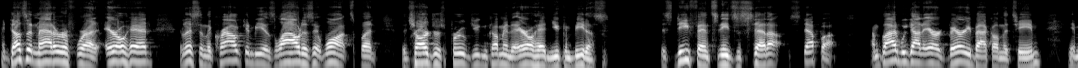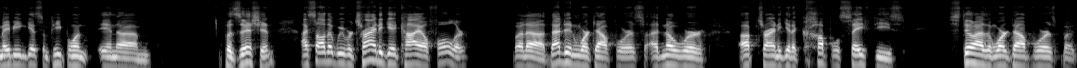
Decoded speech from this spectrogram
It doesn't matter if we're at Arrowhead. Listen, the crowd can be as loud as it wants, but the Chargers proved you can come into Arrowhead and you can beat us. This defense needs to step up. Step up. I'm glad we got Eric Berry back on the team. And maybe he can get some people in in um, position. I saw that we were trying to get Kyle Fuller, but uh, that didn't work out for us. I know we're up trying to get a couple safeties. Still hasn't worked out for us, but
